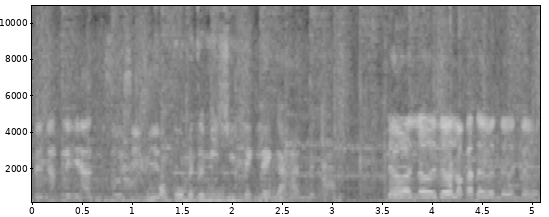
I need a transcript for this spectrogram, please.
เป็นนักเรียนสู้ชีวิต ของกูมันจะมีชิ้นเล็กๆอะอันหนึ่งเดินเลยเดินแล้วก็เดินเดินเดิน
